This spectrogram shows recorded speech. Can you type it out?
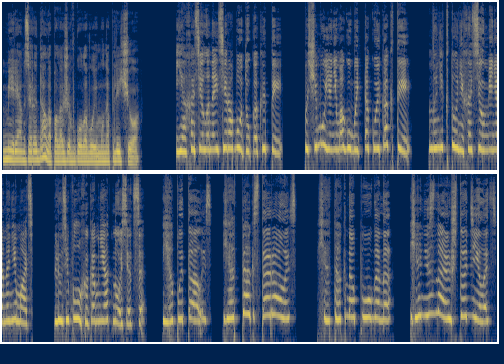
Мириам зарыдала, положив голову ему на плечо. «Я хотела найти работу, как и ты. Почему я не могу быть такой, как ты? Но никто не хотел меня нанимать. Люди плохо ко мне относятся. Я пыталась, я так старалась. Я так напугана. Я не знаю, что делать.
